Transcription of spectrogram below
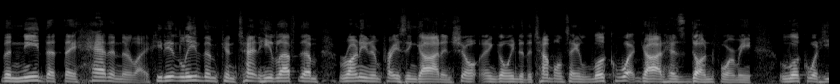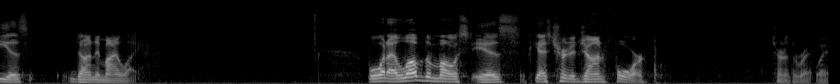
the need that they had in their life. He didn't leave them content. He left them running and praising God and, show, and going to the temple and saying, look what God has done for me. Look what he has done in my life. But what I love the most is, if you guys turn to John 4, turn it the right way.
